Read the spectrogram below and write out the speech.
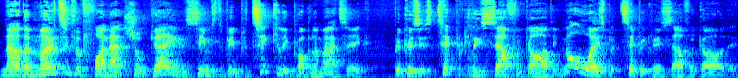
Now, the motive of financial gain seems to be particularly problematic because it's typically self regarding. Not always, but typically self regarding.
